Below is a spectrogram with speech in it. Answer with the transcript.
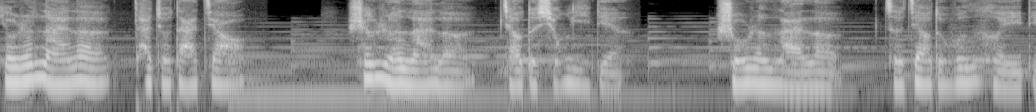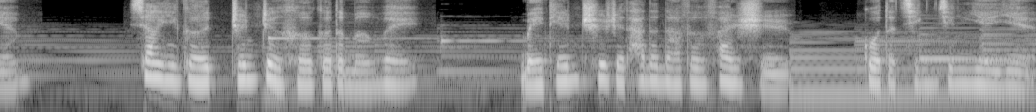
有人来了，他就大叫，生人来了叫得凶一点，熟人来了则叫得温和一点，像一个真正合格的门卫，每天吃着他的那份饭时，过得兢兢业业。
